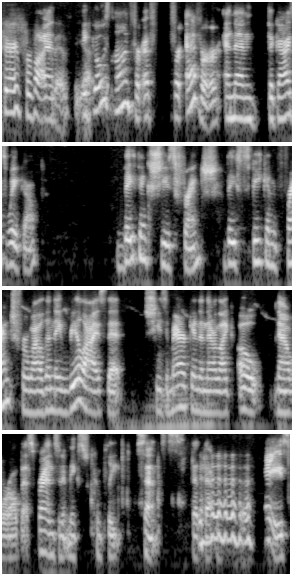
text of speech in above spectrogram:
Very provocative. Yeah. It goes on for forever. And then the guys wake up. They think she's French. They speak in French for a while. Then they realize that she's American and they're like, oh, now we're all best friends. And it makes complete sense that that case.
